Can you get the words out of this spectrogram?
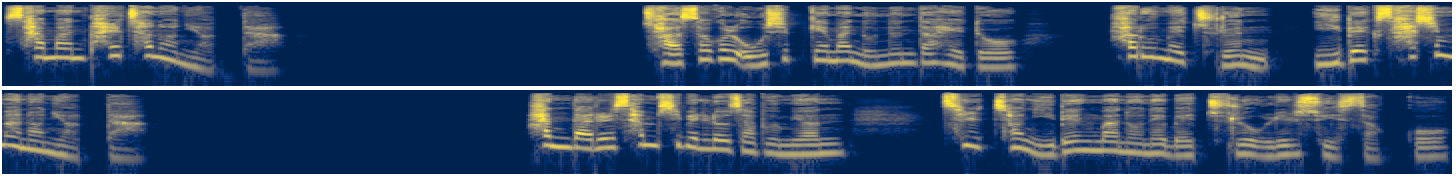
4만 8천원이었다. 좌석을 50개만 놓는다 해도 하루 매출은 240만 원이었다. 한 달을 30일로 잡으면 7,200만 원의 매출을 올릴 수 있었고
